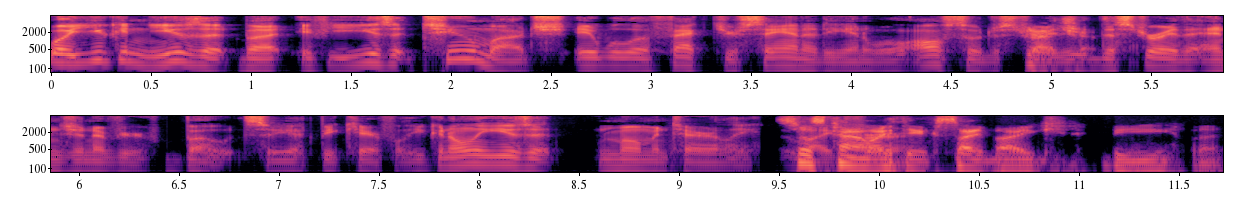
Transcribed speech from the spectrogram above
Well you can use it but if you use it too much it will affect your sanity and it will also destroy Gotcha. destroy the engine of your boat so you have to be careful you can only use it momentarily So it's kind of like the Excitebike B, but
